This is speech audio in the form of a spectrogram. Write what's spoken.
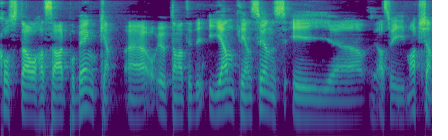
Costa och Hazard på bänken eh, utan att det egentligen syns i, eh, alltså i matchen.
